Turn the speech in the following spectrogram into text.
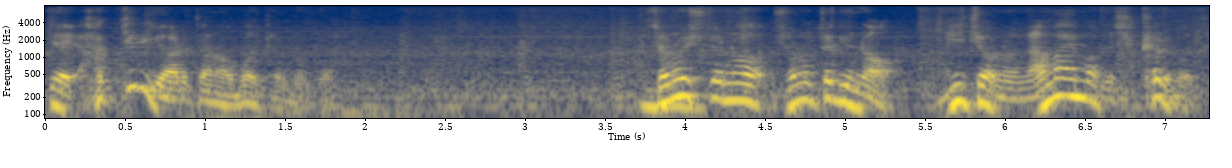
てはっきり言われたのを覚えてる僕は。その人のその時の議長の名前までしっかり覚えてる。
